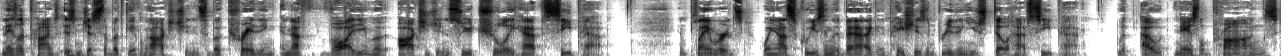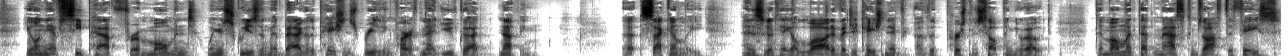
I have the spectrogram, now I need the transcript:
nasal prongs isn't just about giving oxygen, it's about creating enough volume of oxygen so you truly have CPAP. In plain words, when you're not squeezing the bag and the patient isn't breathing, you still have CPAP. Without nasal prongs, you only have CPAP for a moment when you're squeezing the bag or the patient's breathing. Apart from that, you've got nothing. Uh, secondly, and this is going to take a lot of education of, of the person who's helping you out. The moment that mask comes off the face,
